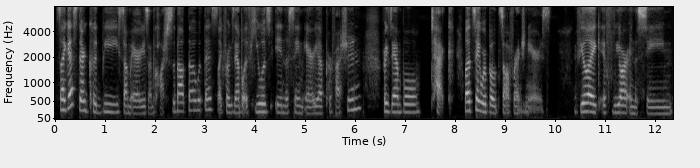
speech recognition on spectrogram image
So I guess there could be some areas I'm cautious about though with this. Like for example, if he was in the same area of profession, for example, tech. Let's say we're both software engineers. I feel like if we are in the same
